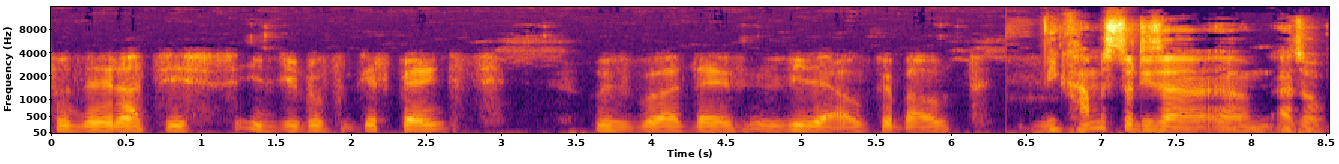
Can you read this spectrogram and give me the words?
von den Nazis in die Luft gesprengt und wurde wieder aufgebaut. Wie kam es zu dieser, ähm, also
